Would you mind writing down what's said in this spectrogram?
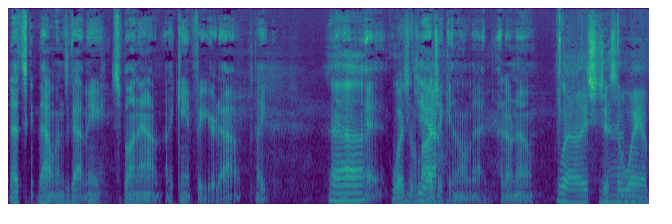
That's that one's got me spun out. I can't figure it out. Like, Uh, eh, what's the yeah. logic and all that? I don't know. well, it's just a way of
